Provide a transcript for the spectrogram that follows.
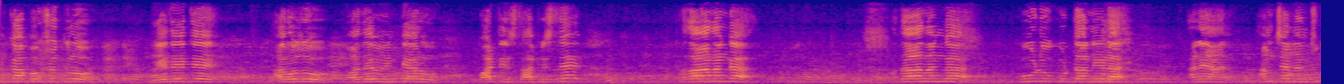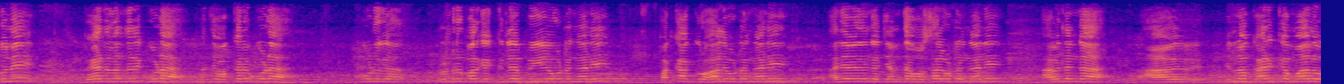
ఇంకా భవిష్యత్తులో ఏదైతే ఆ రోజు మాదేవి ఎన్టీఆర్ పార్టీని స్థాపిస్తే ప్రధానంగా ప్రధానంగా కూడు గుడ్డ నీడ అనే అంశాన్ని ఎంచుకుని పేదలందరికీ కూడా ప్రతి ఒక్కరికి కూడా కూడుగా రెండు రూపాయలకి కిలో బియ్యం ఇవ్వటం కానీ పక్కా గృహాలు ఇవ్వటం కానీ అదేవిధంగా జనతా వస్త్రాలు ఇవ్వటం కానీ ఆ విధంగా ఎన్నో కార్యక్రమాలు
